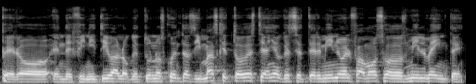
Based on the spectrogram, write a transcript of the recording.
pero en definitiva lo que tú nos cuentas, y más que todo este año que se terminó el famoso 2020,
